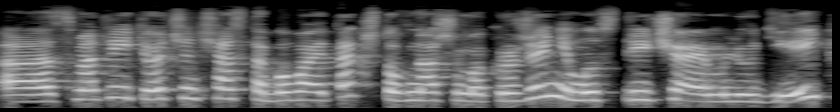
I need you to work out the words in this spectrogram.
А, Смотрите, очень часто бывает так, что в нашем окружении мы встречаем людей,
